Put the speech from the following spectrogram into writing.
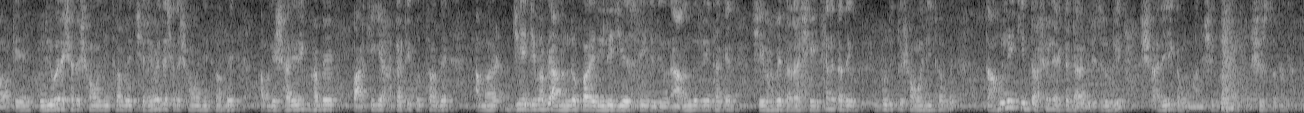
আমাকে পরিবারের সাথে সময় দিতে হবে, ছেলেমেয়েদের সাথে সময় দিতে হবে, আমাকে শারীরিকভাবে পার্কে গিয়ে হাঁটাহাঁটি করতে হবে, আমার যে যেভাবে আনন্দ পায় রিলিজিয়াসলি যদি ওনারা আনন্দ পেয়ে থাকেন, সেভাবে তারা সেইখানে তাদের উপযুক্ত সময় দিতে হবে, তাহলেই কিন্তু আসলে একটা ডায়াবেটিস রোগী শারীরিক এবং মানসিকভাবে সুস্থতা থাকবে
